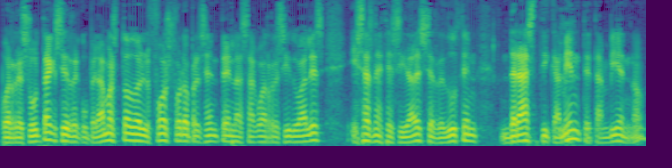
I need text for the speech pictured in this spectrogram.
Pues resulta que si recuperamos todo el fósforo presente en las aguas residuales, esas necesidades se reducen drásticamente también, ¿no?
